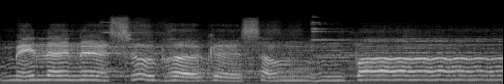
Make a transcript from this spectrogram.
मिलन सुभग संवाद।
